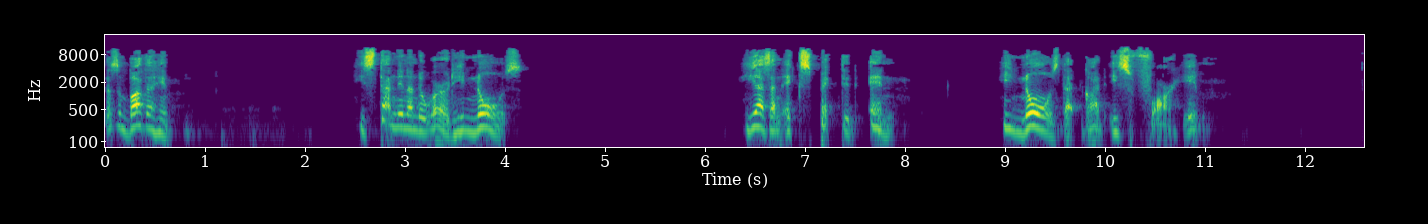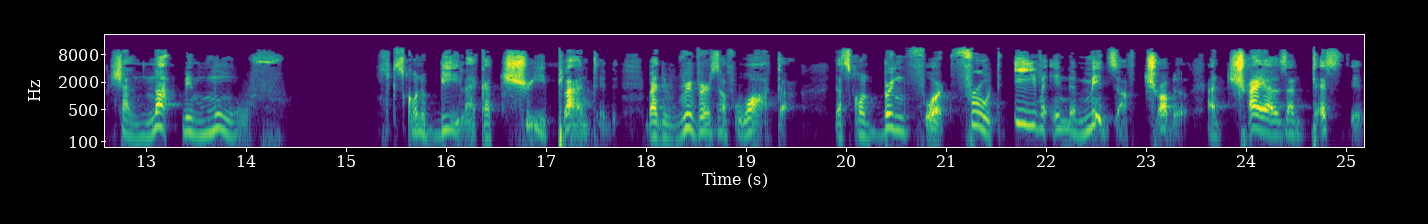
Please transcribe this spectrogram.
Doesn't bother him. He's standing on the word. He knows. He has an expected end. He knows that God is for him. Shall not be moved. He's going to be like a tree planted by the rivers of water that's going to bring forth fruit even in the midst of trouble and trials and testing.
